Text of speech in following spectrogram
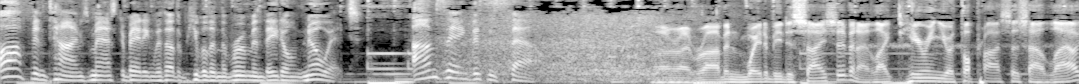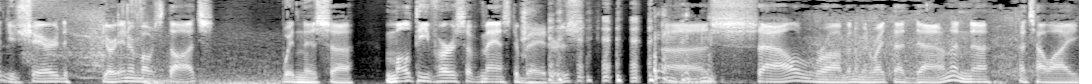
oftentimes masturbating with other people in the room and they don't know it. I'm saying this is Sal. all right, Robin. Way to be decisive, and I liked hearing your thought process out loud. You shared your innermost thoughts in this uh, multiverse of masturbators. uh, Sal, Robin, I'm going to write that down, and uh, that's how I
